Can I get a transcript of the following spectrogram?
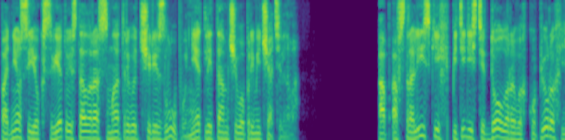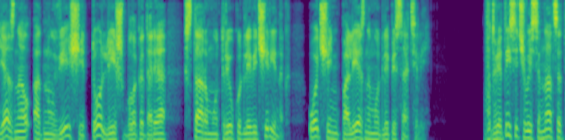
поднес ее к свету и стал рассматривать через лупу, нет ли там чего примечательного. Об австралийских 50-долларовых купюрах я знал одну вещь, и то лишь благодаря старому трюку для вечеринок, очень полезному для писателей. В 2018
